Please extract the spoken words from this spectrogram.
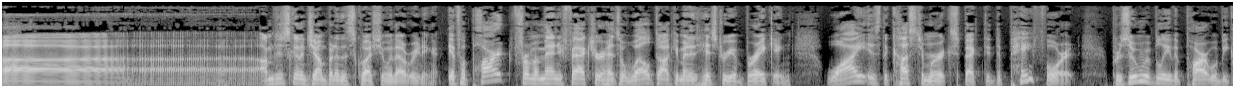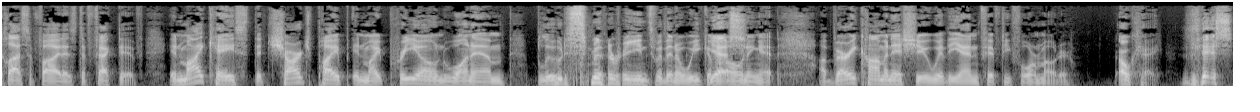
uh, I'm just going to jump into this question without reading it. If a part from a manufacturer has a well-documented history of breaking, why is the customer expected to pay for it? Presumably, the part would be classified as defective. In my case, the charge pipe in my pre-owned 1M blew to smithereens within a week of Yes. owning it. A very common issue with the N54 motor. Okay, this.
